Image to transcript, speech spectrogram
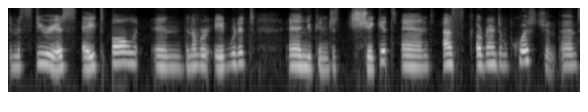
the mysterious 8 ball and the number 8 with it. And you can just shake it and ask a random question and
